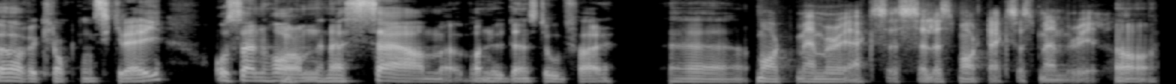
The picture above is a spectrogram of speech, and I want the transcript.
överklockningsgrej. Och sen har de den här SAM, vad nu den stod för. Eh, Smart Memory Access eller Smart Access Memory. ja.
